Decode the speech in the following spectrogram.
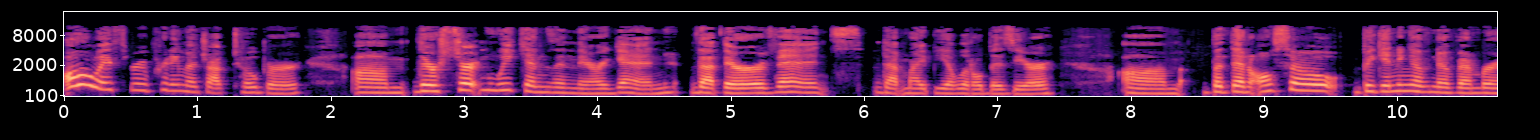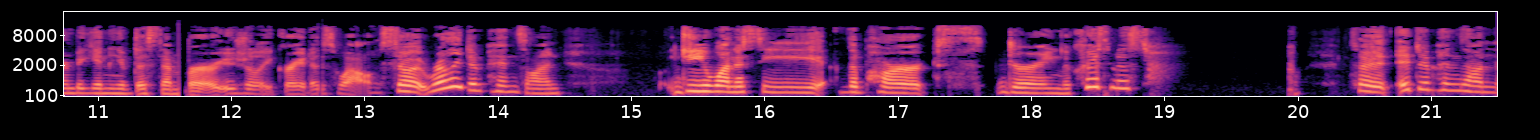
all the way through pretty much October. Um, there are certain weekends in there again that there are events that might be a little busier. Um, but then also beginning of November and beginning of December are usually great as well. So it really depends on do you want to see the parks during the Christmas time? So it, it depends on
